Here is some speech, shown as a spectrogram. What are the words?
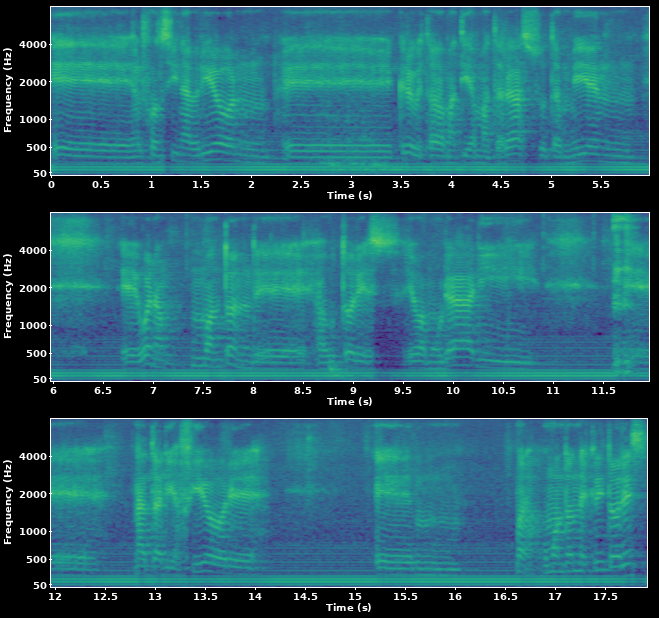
eh, Alfonsina Brión, creo que estaba Matías Matarazo también, eh, bueno, un montón de autores, Eva Murari, eh, Natalia Fiore, em, bueno, un montón de escritores.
